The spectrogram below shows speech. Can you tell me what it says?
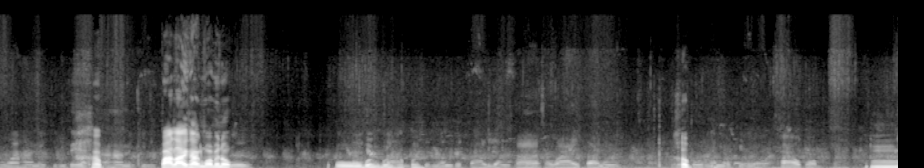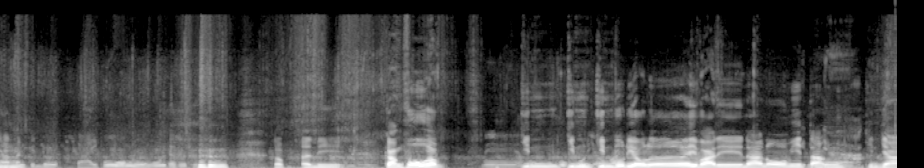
หัวอาหารนี่กินเท่ครับ อาหารนี่กินปลาหลายครั้งบ่แม่นกอืมโอ้เบิ่งเบิ่งครับเบิ่งเป็นนั้นเป็นปลาเลี้ยงปลาสวายปลาหยังครับตูนมันบ่กินดอกข้าวพร้อมอืถ้ามมันเป็นโรคตายผู้วงลงโอ้ยตะลุตูนครับอันนี้ กังฟูครับแม่กินพวกินผู้เดียวกินผู้เดียวเลยว่านี่นาโนมีตังกินยา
